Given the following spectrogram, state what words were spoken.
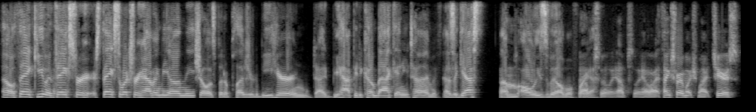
Oh, thank you, and thanks for thanks so much for having me on the show. It's been a pleasure to be here, and I'd be happy to come back anytime if, as a guest I'm always available for you. Absolutely, absolutely. All right. Thanks very much, Mike. Cheers.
